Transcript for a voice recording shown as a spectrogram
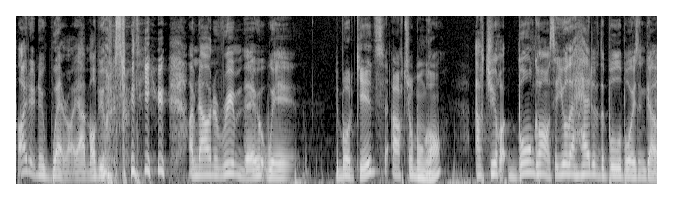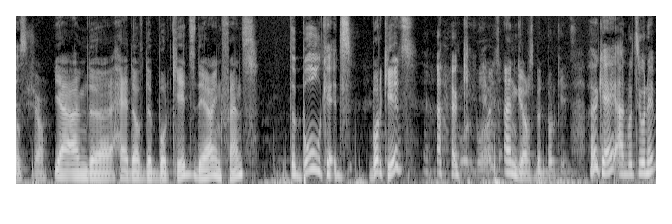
I don't know where I am, I'll be honest with you. I'm now in a room, though, with The Ball Kids, Arthur Bongrand. Arthur Bongrand. So you're the head of the ball boys and girls. Sure. Yeah, I'm the head of the Ball Kids there in France. The ball kids. Ball Kids, okay. boys and girls, but Ball Kids. okay, and what's your name?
